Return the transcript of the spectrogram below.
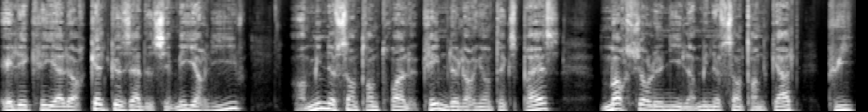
Elle écrit alors quelques-uns de ses meilleurs livres, en 1933 Le crime de l'Orient Express, Mort sur le Nil en 1934, puis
